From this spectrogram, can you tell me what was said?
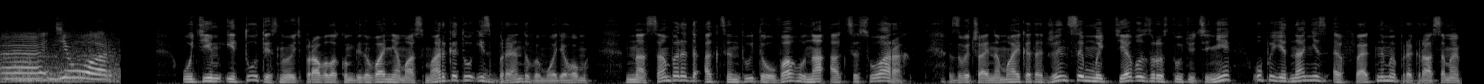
э, Dior. Утім, і тут існують правила комбінування мас-маркету із брендовим одягом. Насамперед акцентуйте увагу на аксесуарах. Звичайна майка та джинси миттєво зростуть у ціні у поєднанні з ефектними прикрасами.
